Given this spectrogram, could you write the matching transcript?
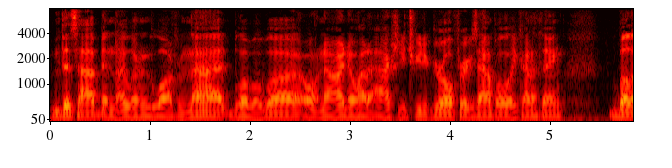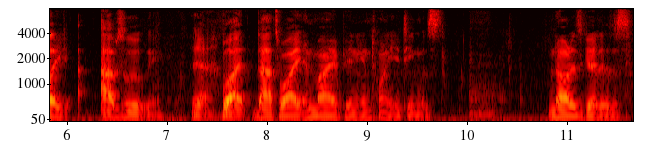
this happened i learned a lot from that blah blah blah oh now i know how to actually treat a girl for example like kind of thing but like absolutely yeah, but that's why, in my opinion, 2018 was not as good as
